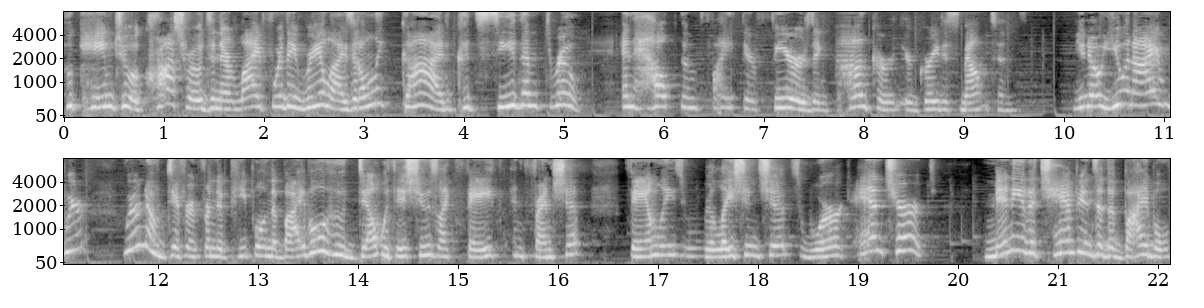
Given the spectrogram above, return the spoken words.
who came to a crossroads in their life where they realized that only God could see them through and help them fight their fears and conquer their greatest mountains. You know, you and I, we're we're no different from the people in the Bible who dealt with issues like faith and friendship, families, relationships, work, and church. Many of the champions of the Bible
